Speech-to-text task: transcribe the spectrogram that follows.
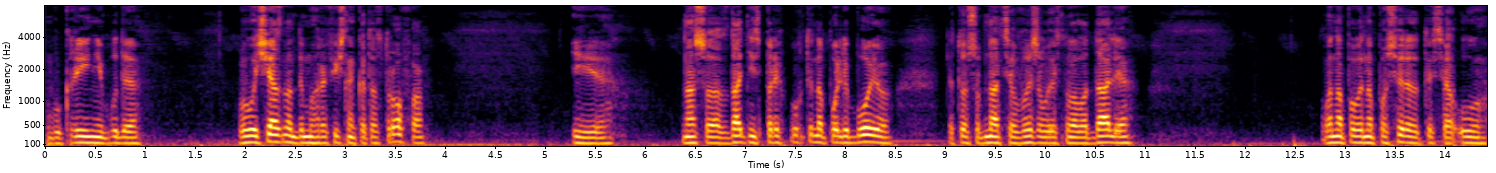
в Україні буде величезна демографічна катастрофа. І наша здатність перемогти на полі бою для того, щоб нація вижила і існувала далі, вона повинна поширитися у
